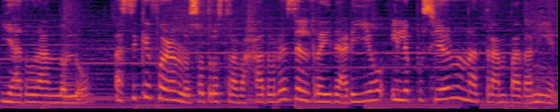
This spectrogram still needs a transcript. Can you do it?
y adorándolo. Así que fueron los otros trabajadores del rey Darío y le pusieron una trampa a Daniel.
